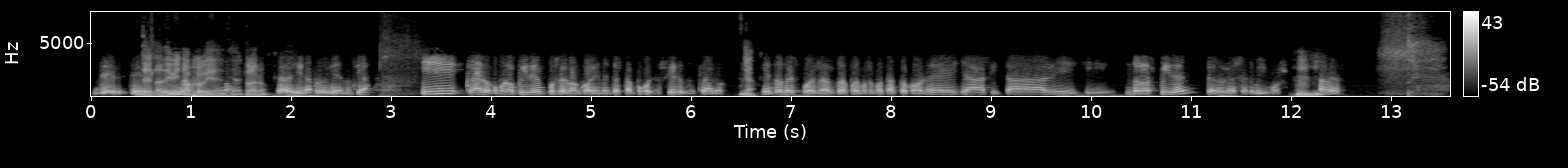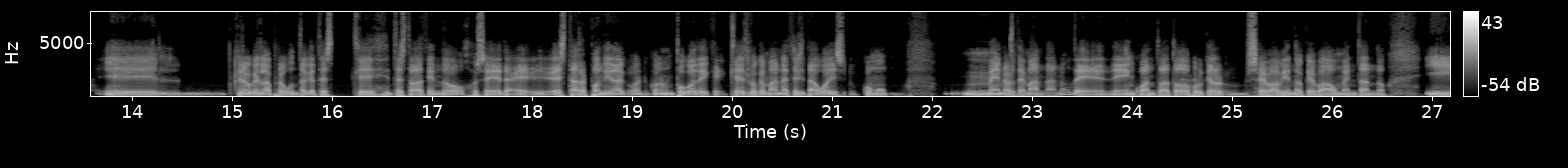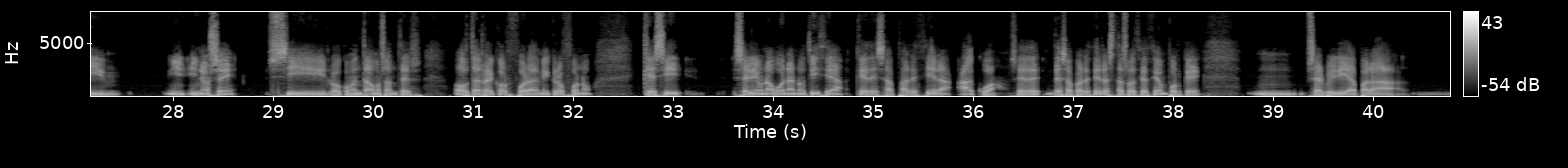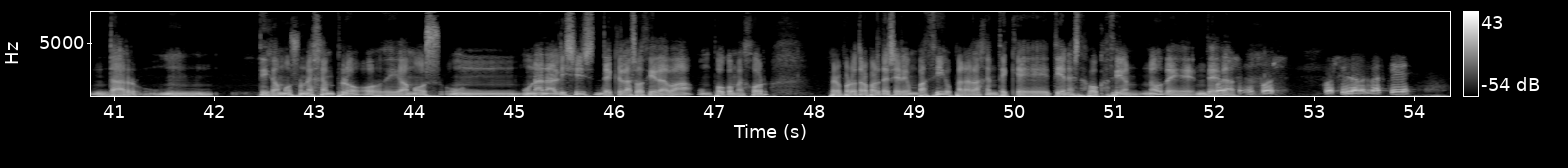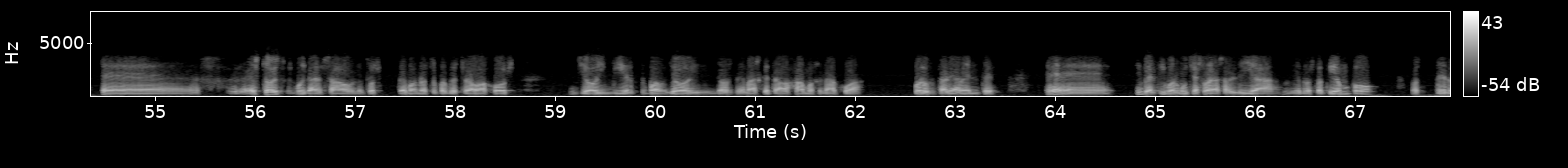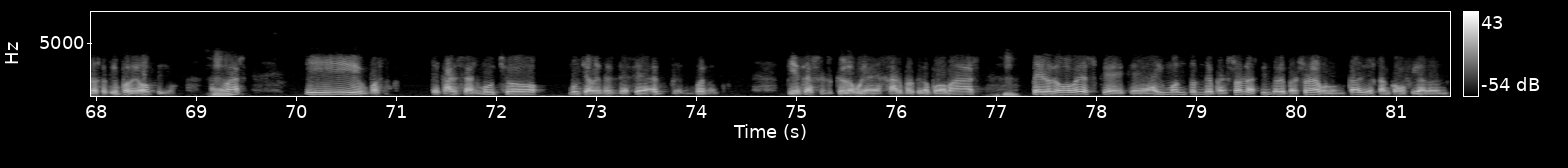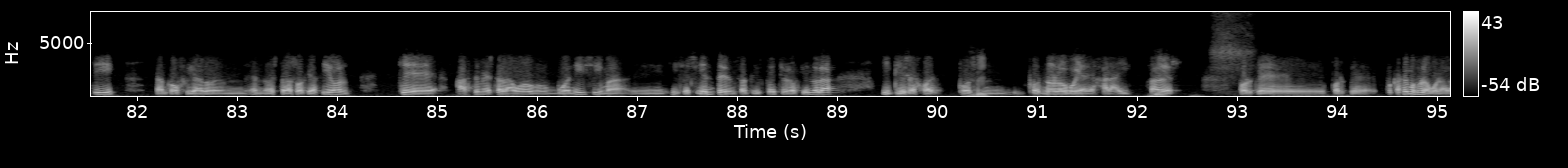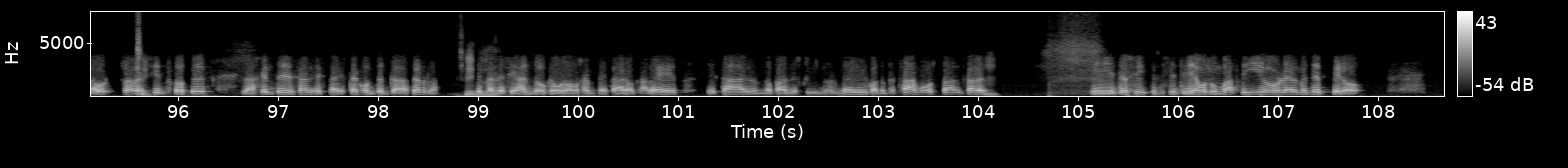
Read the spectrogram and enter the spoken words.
de, la divina providencia, claro. De la divina providencia. Y claro, como no piden, pues el Banco de Alimentos tampoco les sirve, claro. Y entonces, pues nosotros ponemos en contacto con ellas y tal, y, no nos piden, pero les servimos, ¿sabes? Creo que la pregunta que te, que te estaba haciendo, José, eh, está respondida con, un poco de qué, es lo que más necesita agua y es como menos demanda, ¿no? De, en cuanto a todo, porque se va viendo que va aumentando. Y, y, no sé si lo comentábamos antes, o de récord fuera de micrófono, que si sería una buena noticia que desapareciera Aqua, se desapareciera esta asociación porque mm, serviría para dar digamos un ejemplo o digamos un, un, análisis de que la sociedad va un poco mejor pero por otra parte sería un vacío para la gente que tiene esta vocación no de, de pues, dar pues pues sí la verdad es que eh, esto es muy cansado nosotros tenemos nuestros propios trabajos yo invierto bueno yo y los demás que trabajamos en Aqua voluntariamente. Eh, invertimos muchas horas al día de nuestro tiempo, de nuestro tiempo de ocio, además. Y pues te cansas mucho, muchas veces deseas, bueno, piensas que lo voy a dejar porque no puedo más, pero luego ves que, que, hay un montón de personas, cientos de personas, voluntarios, que han confiado en ti, que han confiado en, nuestra asociación, que hacen esta labor buenísima y, y se sienten satisfechos haciéndola y piensas, joder, pues, pues no lo voy a dejar ahí, ¿sabes? porque porque porque hacemos una buena labor, ¿sabes? Y entonces la gente está, está, contenta de hacerla. están deseando que volvamos a empezar otra vez, que tal, no paran de escribirnos mail cuando empezamos, tal, ¿sabes? Mm. Y entonces sí, sentiríamos un vacío realmente, pero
